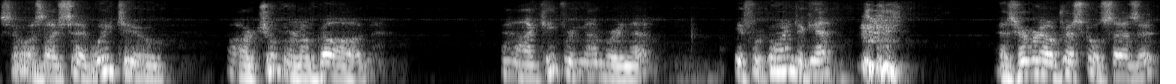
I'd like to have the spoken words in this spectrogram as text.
So, as I said, we too are children of God. And I keep remembering that if we're going to get, as Herbert O'Driscoll says it,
